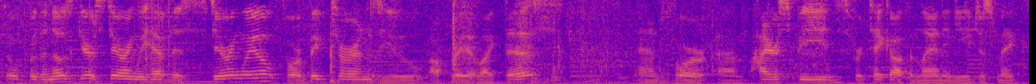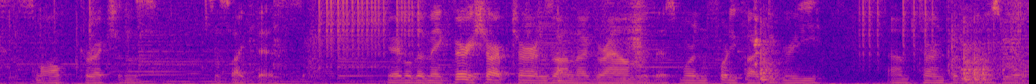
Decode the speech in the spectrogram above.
So for the nose gear steering, we have this steering wheel. For big turns, you operate it like this. And for um, higher speeds, for takeoff and landing, you just make small corrections, just like this. You're able to make very sharp turns on the ground with this, more than 45 degree um, turn for the nose wheel.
